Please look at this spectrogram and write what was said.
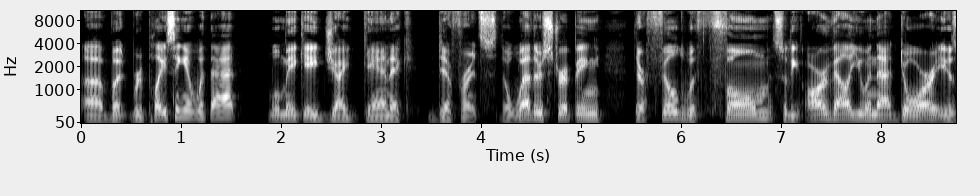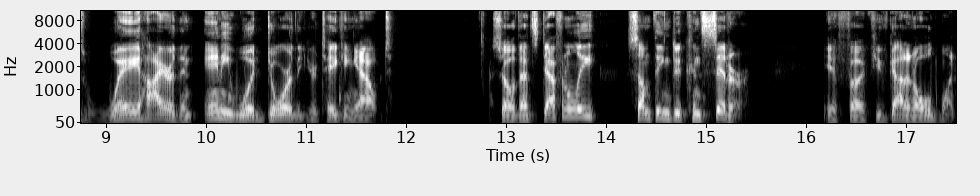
Uh, but replacing it with that will make a gigantic difference. The weather stripping, they're filled with foam, so the R value in that door is way higher than any wood door that you're taking out. So that's definitely something to consider if uh, if you've got an old one.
